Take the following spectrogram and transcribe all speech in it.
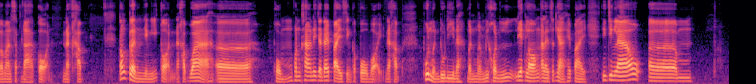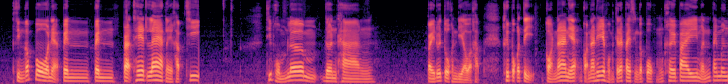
ประมาณสัปดาห์ก่อนนะครับ ต้องเกริ่นอย่างนี้ก่อนนะครับว่าผมค่อนข้างที่จะได้ไปสิงคโปร์บ่อยนะครับ พูดเหมือนดูดีนะ เหมือนเหมือนมีคนเรียกร้องอะไรสักอย่างให้ไป จริง ๆแล้วสิงคโปร์เนี่ยเป็นเป็นประเทศแรกเลยครับที่ที่ผมเริ่มเดินทางไปด้วยตัวคนเดียวอะครับ คือปกติ ก่อนหน้านี้ก่อนหน้าที่ผมจะได้ไปสิงคโปร์ผมเคยไปเหมือนไปเมือง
